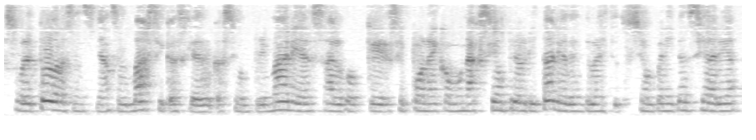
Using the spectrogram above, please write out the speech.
sobre todo las enseñanzas básicas y la educación primaria es algo que se pone como una acción prioritaria dentro de la institución penitenciaria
